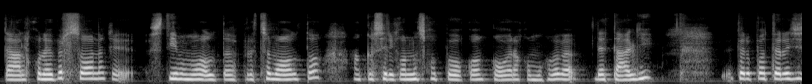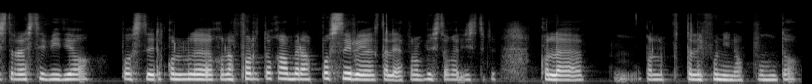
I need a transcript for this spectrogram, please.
da alcune persone che stimo molto e apprezzo molto anche se riconosco poco ancora comunque vabbè dettagli per poter registrare questi video poster con, con la fotocamera posteriore del telefono, visto che registro con, le, con il telefonino appunto.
